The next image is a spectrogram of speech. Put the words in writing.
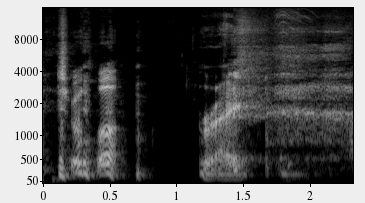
schedule. Right.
